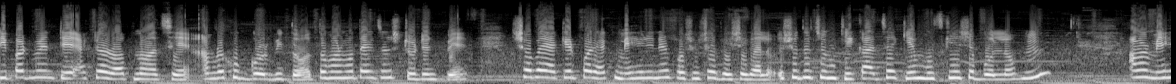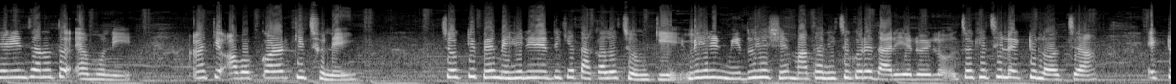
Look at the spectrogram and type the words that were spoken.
ডিপার্টমেন্টে একটা রত্ন আছে, আমরা খুব গর্বিত, তোমার মতো একজন স্টুডেন্ট পেয়ে। সবাই একের পর এক মেহেরিনের প্রশংসা ভেসে গেল। শুধু চুমকি কাজ ঝাঁকিয়ে মুচকি হেসে বলল, হুম, আমার মেহেরিন জানো তো এমনই। আমাকে অবাক করার কিছু নেই। চোখ টিপে মেহেরিনের দিকে তাকালো চুমকি। মেহেরিন মৃদু হেসে মাথা নিচু করে দাঁড়িয়ে রইল। চোখে ছিল একটু লজ্জা, একটু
